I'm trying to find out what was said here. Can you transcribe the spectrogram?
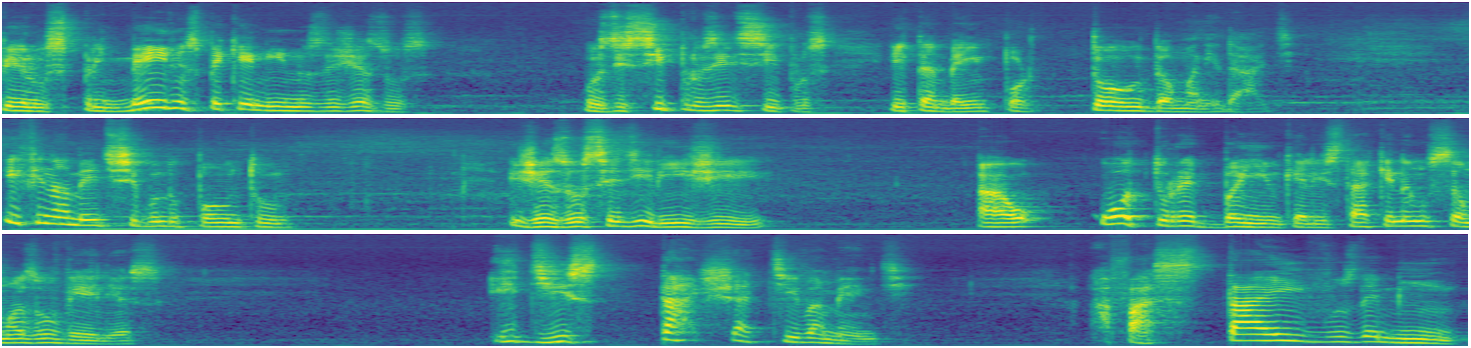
pelos primeiros pequeninos de Jesus, os discípulos e discípulos, e também por toda a humanidade. E finalmente, segundo ponto, Jesus se dirige ao outro rebanho que ali está, que não são as ovelhas, e diz taxativamente: Afastai-vos de mim,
